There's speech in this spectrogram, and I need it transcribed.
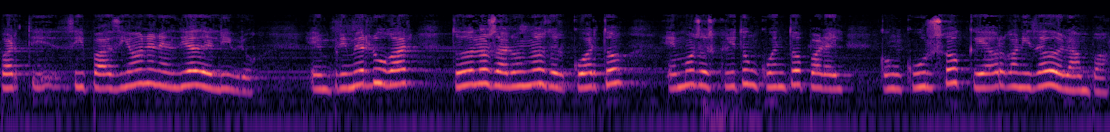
participación en el Día del Libro. En primer lugar, todos los alumnos del cuarto hemos escrito un cuento para el concurso que ha organizado el AMPA.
